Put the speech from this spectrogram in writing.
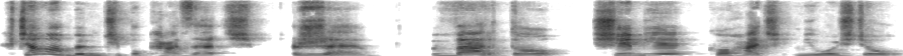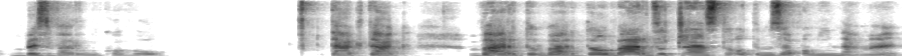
chciałabym Ci pokazać, że warto siebie kochać miłością bezwarunkową. Tak, tak. Warto, warto. Bardzo często o tym zapominamy.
